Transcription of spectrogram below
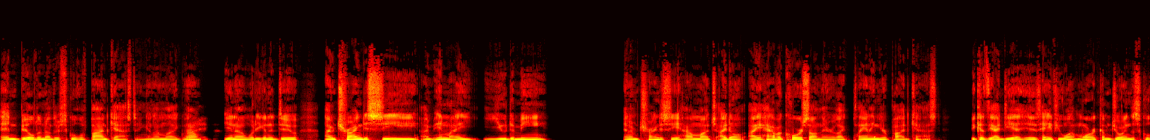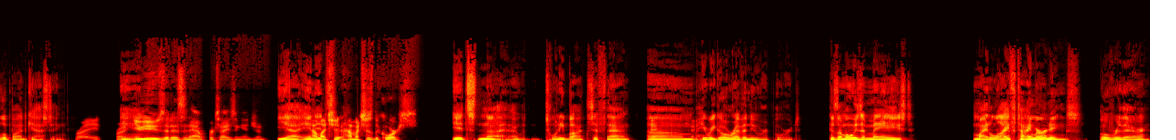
and build another school of podcasting. And I'm like, well, right you know, what are you going to do? I'm trying to see, I'm in my Udemy and I'm trying to see how much I don't, I have a course on there, like planning your podcast, because the idea is, hey, if you want more, come join the School of Podcasting. Right. Right. And, you use it as an advertising engine. Yeah. And how much, how much is the course? It's not 20 bucks, if that. Okay. Um, okay. here we go. Revenue report. Cause I'm always amazed. My lifetime earnings over there,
